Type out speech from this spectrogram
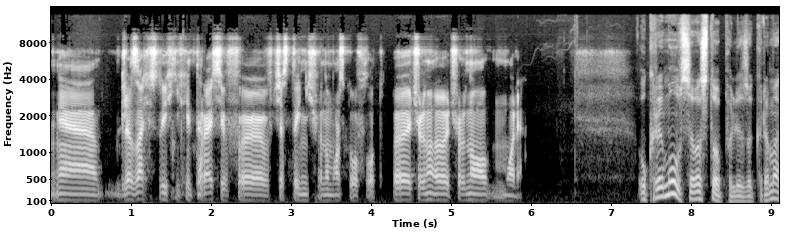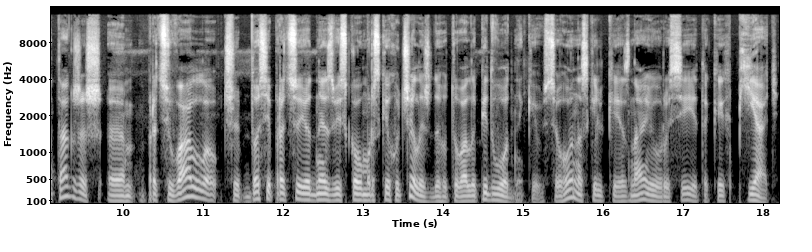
е, для захисту їхніх інтересів в частині Чорноморського флоту Чорного моря. У Криму, в Севастополі, зокрема, також е, працювало чи досі працює одне з військово-морських училищ, де готували підводників. Всього, наскільки я знаю, у Росії таких п'ять.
